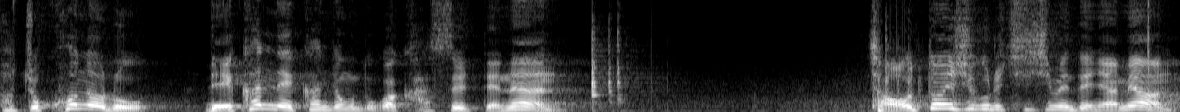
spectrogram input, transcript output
저쪽 코너로 네 칸, 네 칸 정도가 갔을 때는 자, 어떤 식으로 치시면 되냐면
